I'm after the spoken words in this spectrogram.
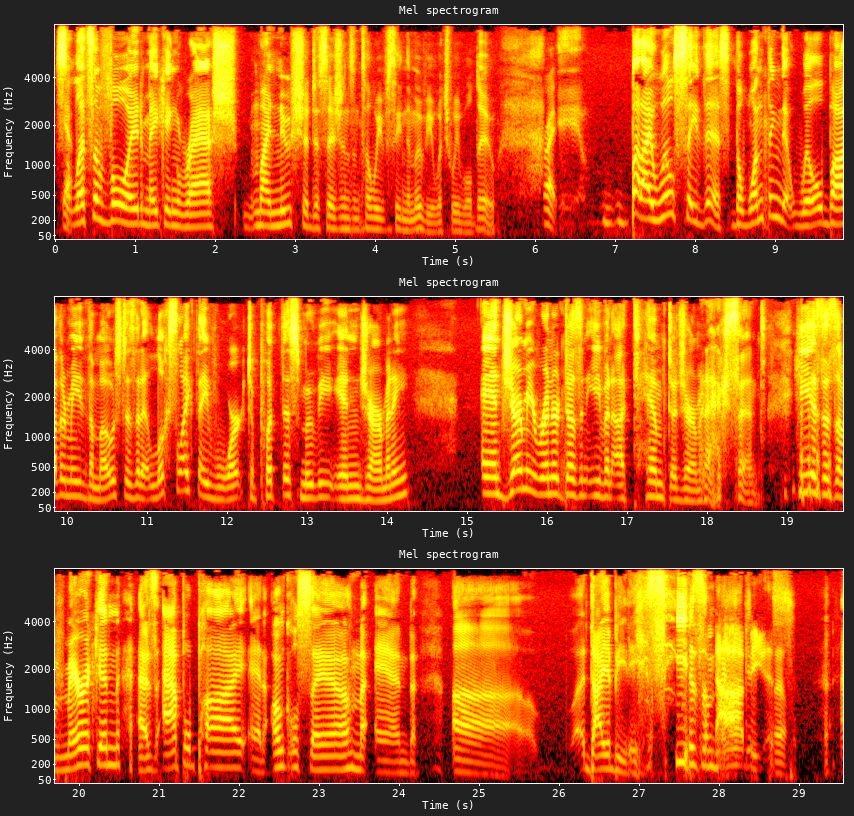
So Yeah. let's avoid making rash minutia decisions until we've seen the movie, which we will do. Right. But I will say this, the one thing that will bother me the most is that it looks like they've worked to put this movie in Germany. And Jeremy Renner doesn't even attempt a German accent. He is as American as Apple Pie and Uncle Sam and uh, diabetes. He is American. Diabetes. Uh,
